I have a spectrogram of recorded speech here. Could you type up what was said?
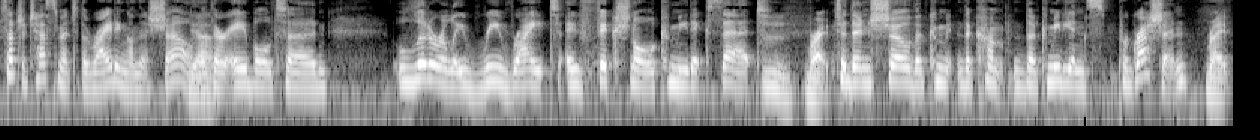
such a testament to the writing on this show Yeah. that they're able to literally rewrite a fictional comedic set Mm, right. to then show the com- the com- the comedian's progression. right.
